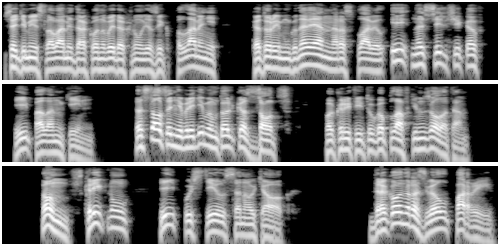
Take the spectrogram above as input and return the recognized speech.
С этими словами дракон выдохнул язык пламени, который мгновенно расплавил и носильщиков, и паланкин. Остался невредимым только зоц, покрытый тугоплавким золотом. Он вскрикнул и пустился на утек. Дракон развел пары.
